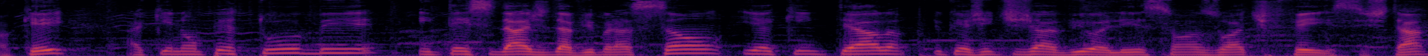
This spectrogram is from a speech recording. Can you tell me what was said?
ok? Aqui não perturbe, intensidade da vibração e aqui em tela o que a gente já viu ali são as watch faces, tá?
